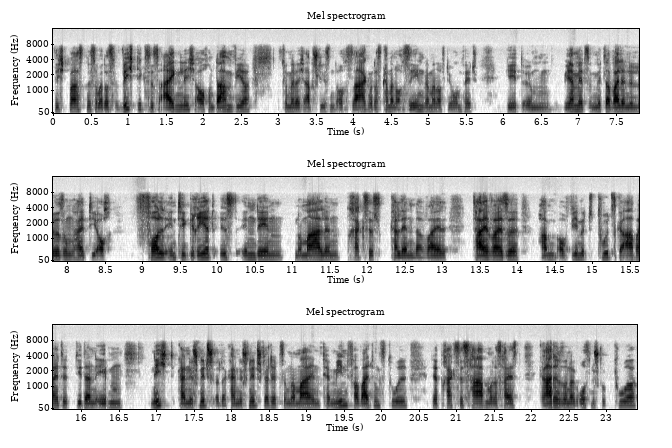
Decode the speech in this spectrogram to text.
sichtbarsten ist. Aber das Wichtigste ist eigentlich auch, und da haben wir, das können wir gleich abschließend auch sagen, und das kann man auch sehen, wenn man auf die Homepage geht, ähm, wir haben jetzt mittlerweile eine Lösung halt, die auch voll integriert ist in den normalen Praxiskalender, weil teilweise haben auch wir mit Tools gearbeitet, die dann eben nicht keine Schnitt oder keine Schnittstelle zum normalen Terminverwaltungstool der Praxis haben. Und das heißt, gerade in so einer großen Struktur,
